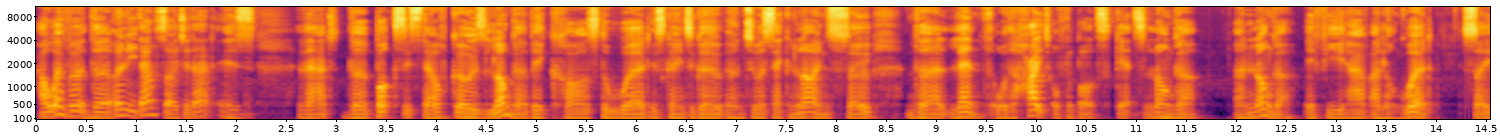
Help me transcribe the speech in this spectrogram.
However, the only downside to that is that the box itself goes longer because the word is going to go onto a second line so the length or the height of the box gets longer and longer if you have a long word. So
